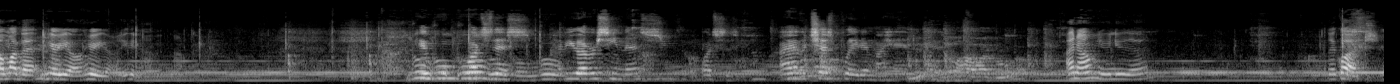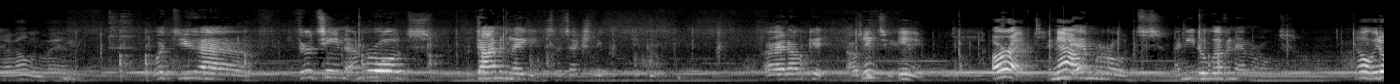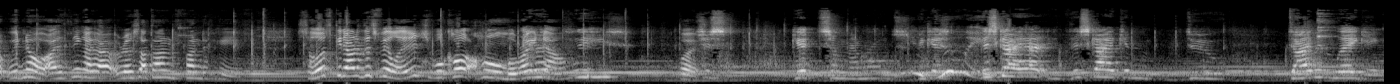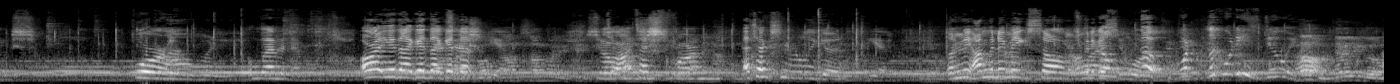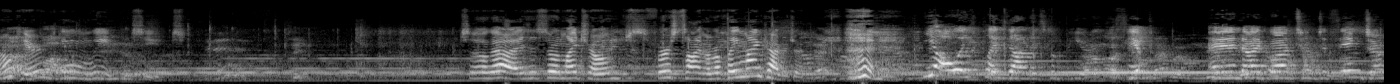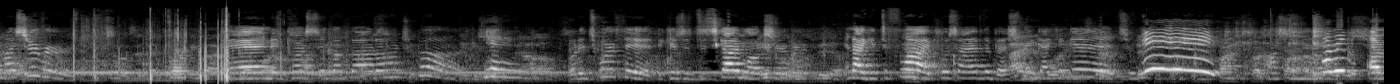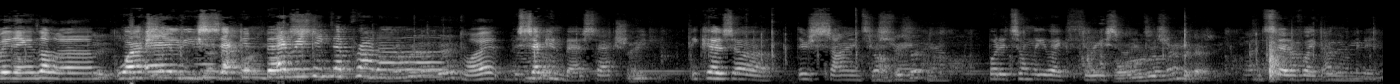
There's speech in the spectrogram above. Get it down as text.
Oh my bad. Here you go. Here you go. You can have it. okay, Boom, boom, boom, watch this. Have you ever seen this? Watch this. I have a chest plate in my hand. You don't know how I grew up. I know you knew that. Like watch, I have helmet in my hand. What do you have? 13 emeralds with diamond leggings. That's actually pretty good. Alright, I'll get I'll See, get to you. easy. All right, I need now. emeralds. I need 11 emeralds. No, we don't. We, no, I think I, I, I thought I found a cave. So let's get out of this village. We'll call it home. But right Can I now, please what? just get some emeralds What because this guy ha- this guy can do diamond leggings for How many? 11 emeralds. All right, get that, get that, get that. Yeah. Down somewhere, you can- So I'll just farm. That's actually really good. Yeah. Let me. I'm gonna make some. I'm gonna get some more. look, what, look what he's doing. Oh, there you go. I don't care. Give me wheat and seeds. So guys, this is one my trumps. First time ever playing Minecraft with her. He always plays on his computer. Yep. And I bought tons of things on my server. And it costed about a hundred bucks. Yay! But it's worth it because it's a skyblock server and I get to fly. Plus I have the best rank I can get. So Yay! awesome. Every, everything is awesome. Well actually the second best Everything's a product. What? the second best actually. Because uh there's science and strength now. But it's only like three science and strength instead of like unlimited.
